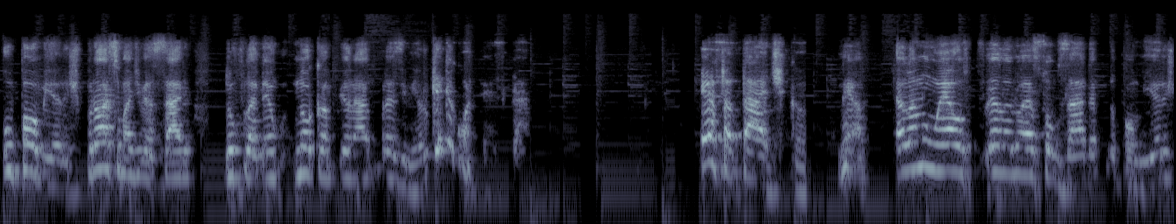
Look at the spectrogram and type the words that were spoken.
o Palmeiras, próximo adversário do Flamengo no Campeonato Brasileiro. O que, que acontece, cara? Essa tática, né, ela não é, ela não é só usada pelo Palmeiras.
